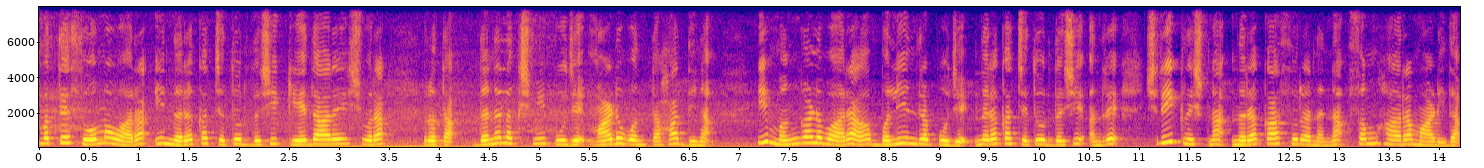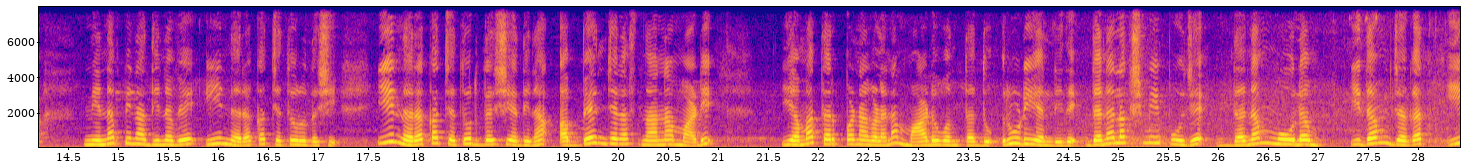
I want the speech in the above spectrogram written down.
ಮತ್ತು ಸೋಮವಾರ ಈ ನರಕ ಚತುರ್ದಶಿ ಕೇದಾರೇಶ್ವರ ವ್ರತ, ಧನಲಕ್ಷ್ಮಿ ಪೂಜೆ ಮಾಡುವಂತಹ ದಿನ. ಈ ಮಂಗಳವಾರ ಬಲೀಂದ್ರ ಪೂಜೆ, ನರಕ ಚತುರ್ದಶಿ ಅಂದರೆ ಶ್ರೀಕೃಷ್ಣ ನರಕಾಸುರನನ್ನು ಸಂಹಾರ ಮಾಡಿದ ನೆನಪಿನ ದಿನವೇ ಈ ನರಕ ಚತುರ್ದಶಿ. ಈ ನರಕ ಚತುರ್ದಶಿಯ ದಿನ ಅಭ್ಯಂಜನ ಸ್ನಾನ ಮಾಡಿ ಯಮತರ್ಪಣಗಳನ್ನು ಮಾಡುವಂಥದ್ದು ರೂಢಿಯಲ್ಲಿದೆ. ಧನಲಕ್ಷ್ಮಿ ಪೂಜೆ ಧನಂ ಮೂಲಂ, ಇದಂ ಜಗತ್, ಈ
